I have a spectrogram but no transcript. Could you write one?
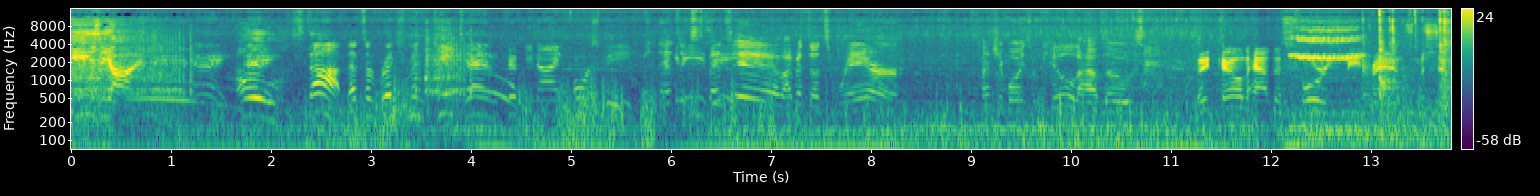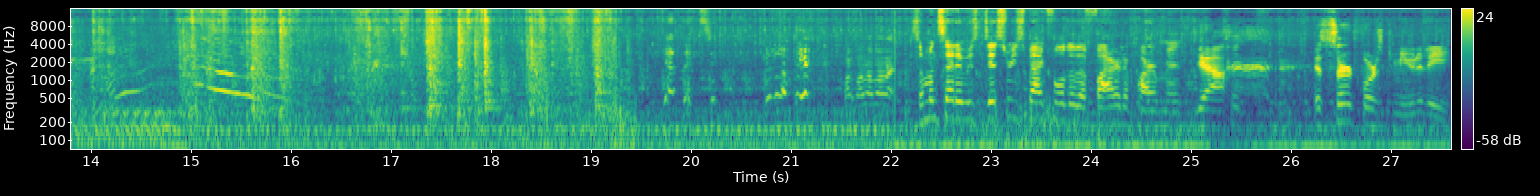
Be easy on it. Hey, oh, stop. That's a Richmond P10 59 four speed. That's Take it easy. expensive. I bet that's rare. Country boys would kill to have those. They'd kill to have this four-speed transmission. Get this. Come on here. What, what, what, what? Someone said it was disrespectful to the fire department, Yeah. It's served for his community.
